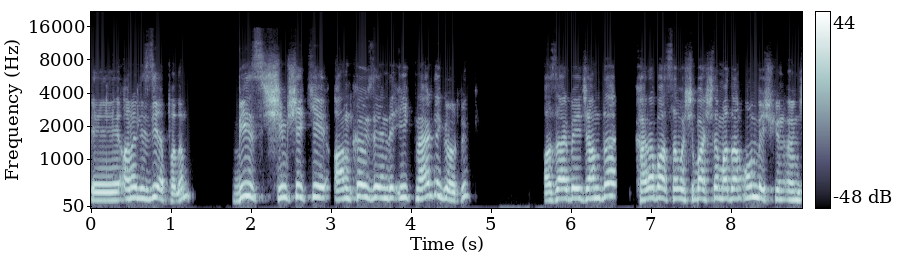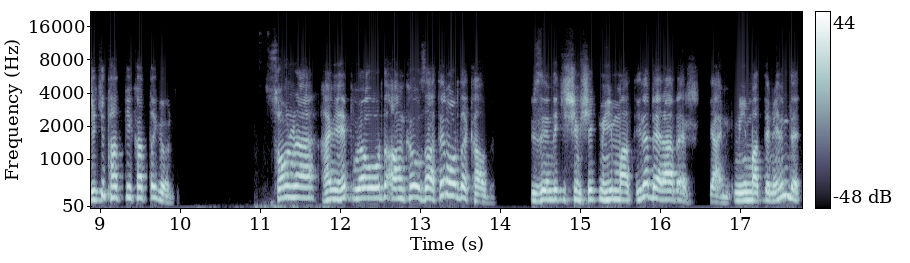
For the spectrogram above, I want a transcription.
e, analizi yapalım. Biz Şimşek'i Anka üzerinde ilk nerede gördük? Azerbaycan'da Karabağ Savaşı başlamadan 15 gün önceki tatbikatta gördüm. Sonra hani hep ve orada Ankara zaten orada kaldı. Üzerindeki şimşek mühimmatıyla beraber yani mühimmat demeyelim de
